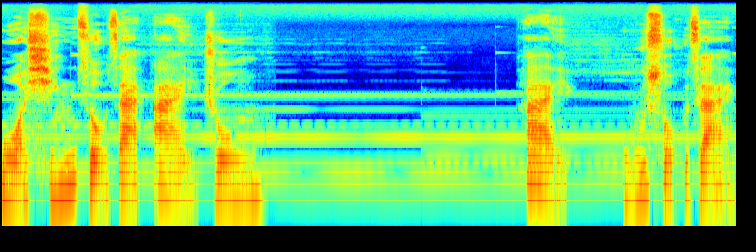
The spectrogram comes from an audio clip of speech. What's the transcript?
我行走在爱中，爱无所不在，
